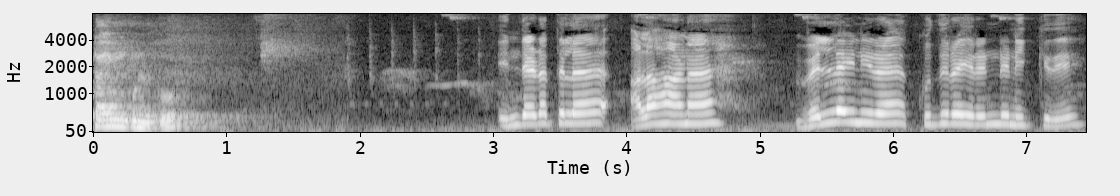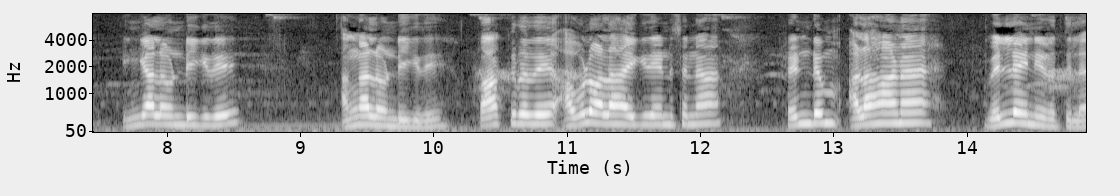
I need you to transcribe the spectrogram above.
டைமுக்குள்ளுக்கும் இந்த இடத்துல அழகான வெள்ளை நிற குதிரை ரெண்டு நிற்குது இங்கால ஒண்டிக்குது அங்கால ஒண்டிக்குது. பார்க்குறது அவ்வளோ அழகாக இருக்குதுன்னு சொன்னால் ரெண்டும் அழகான வெள்ளை நிறத்தில்.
